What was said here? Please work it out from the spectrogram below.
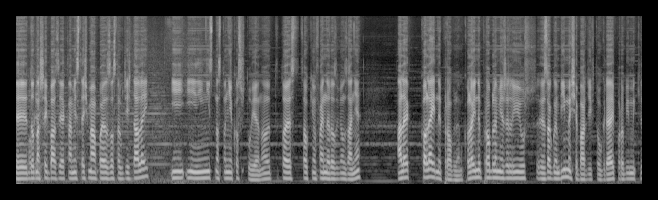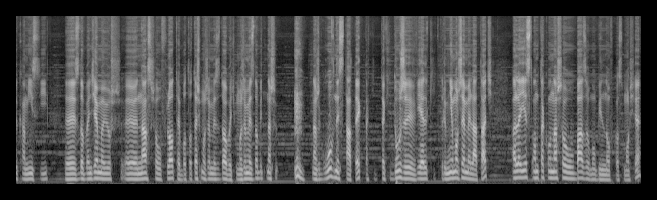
y, do Okej. naszej bazy jak tam jesteśmy, a pojazd został gdzieś dalej i, i nic nas to nie kosztuje. No, to- jest całkiem fajne rozwiązanie, ale kolejny problem. Kolejny problem, jeżeli już y, zagłębimy się bardziej w tą grę i porobimy kilka misji, y, zdobędziemy już y, naszą flotę, bo to też możemy zdobyć. Możemy zdobyć nasz, nasz główny statek, taki, taki duży, wielki, którym nie możemy latać, ale jest on taką naszą bazą mobilną w kosmosie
